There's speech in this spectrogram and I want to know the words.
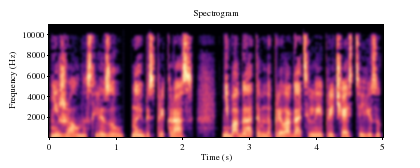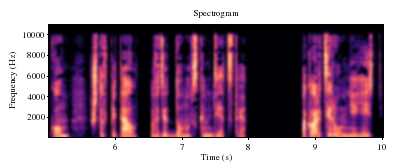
не жал на слезу, но и без прикрас, не богатым на прилагательные причастия языком, что впитал в детдомовском детстве. А квартира у меня есть,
